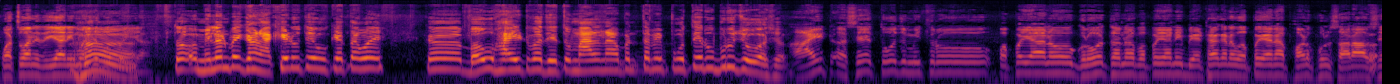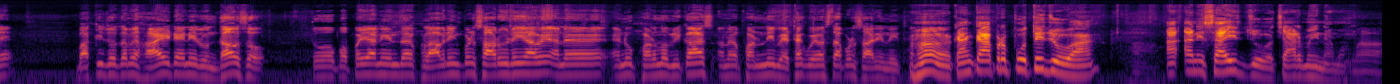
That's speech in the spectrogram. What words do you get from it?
પહોંચવાની તૈયારીમાં તો મિલનભાઈ ઘણા ખેડૂત એવું કહેતા હોય કે બહુ હાઈટ વધે તો માલ ના પણ તમે પોતે રૂબરૂ જોવો છો. હાઈટ હશે તો જ મિત્રો પપૈયાનો ગ્રોથ અને પપૈયાની બેઠક અને પપૈયાના ફળ ફૂલ સારા આવશે. બાકી જો તમે હાઈટ એની રૂંધાવશો તો પપૈયાની અંદર ફ્લાવરિંગ પણ સારું નહીં આવે અને એનું ફળનો વિકાસ અને ફળની બેઠક વ્યવસ્થા પણ સારી નહીં થાય. હા કારણ કે આપણે પોતે જોવા આ આની સાઈઝ જોવો ચાર મહિનામાં. હા.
